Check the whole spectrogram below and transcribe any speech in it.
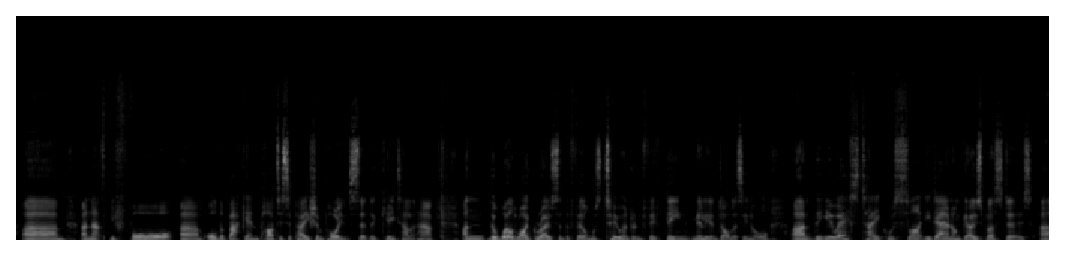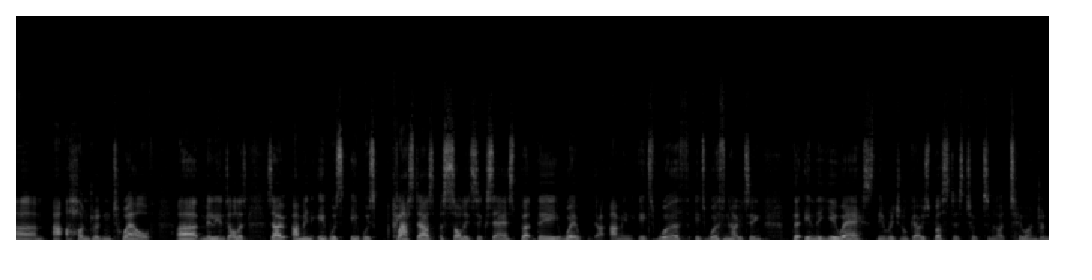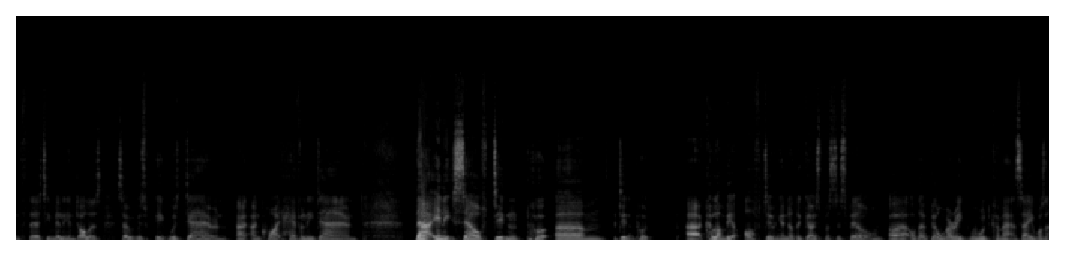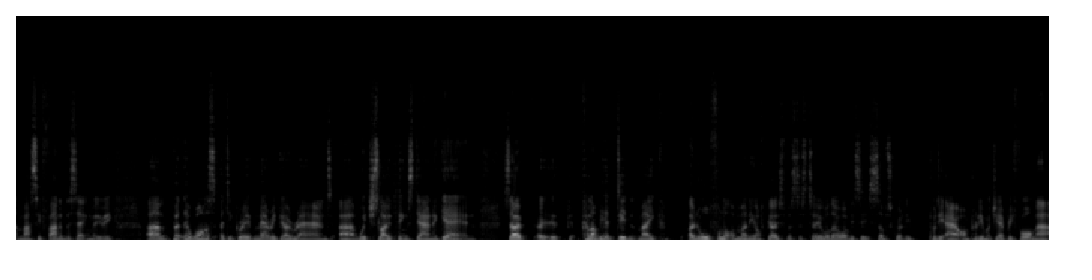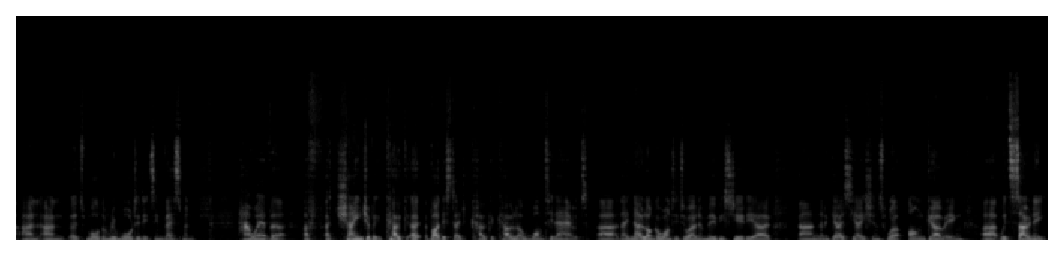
um, and that's before um, all the back end participation points that the key talent have. And the worldwide gross of the film was $215 million in all. Um, the US take was slightly down on Ghostbusters um, at $112 uh, million. So, I mean, it was, it was classed as a solid success, but the where I mean, it's worth it's worth noting that in the US, the original Ghostbusters took something like two hundred and thirty million dollars, so it was it was down uh, and quite heavily down. That in itself didn't put um, didn't put uh, Columbia off doing another Ghostbusters film, uh, although Bill Murray would come out and say he wasn't a massive fan of the second movie. Um, but there was a degree of merry-go-round, um, which slowed things down again. So uh, Columbia didn't make an awful lot of money off Ghostbusters 2, although obviously it subsequently put it out on pretty much every format and, and it's more than rewarded its investment. However, a, a change of it, uh, by this stage, Coca Cola wanted out. Uh, they no longer wanted to own a movie studio, and the negotiations were ongoing uh, with Sony.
